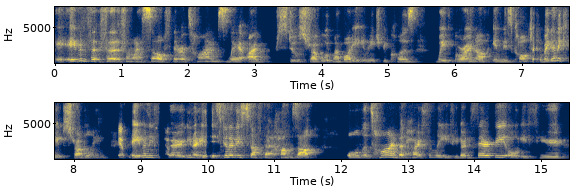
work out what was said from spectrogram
even for, for for myself there are times where i still struggle with my body image because we've grown up in this culture we're going to keep struggling yep. even if yep. you know it, it's going to be stuff that comes up all the time but hopefully if you go to therapy or if you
